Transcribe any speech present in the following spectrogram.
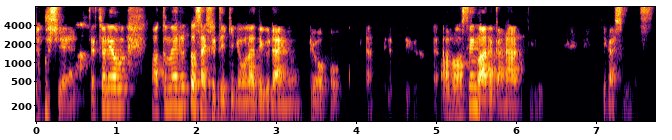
かもしれない。それをまとめると最終的に同じぐらいの両方向になってるっていう可能性もあるかなっていう気がします。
